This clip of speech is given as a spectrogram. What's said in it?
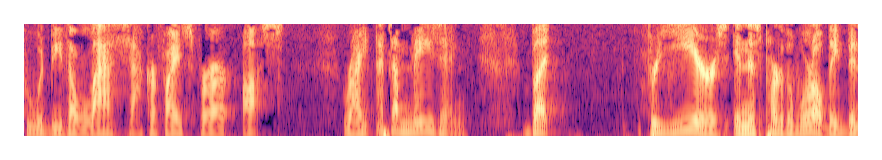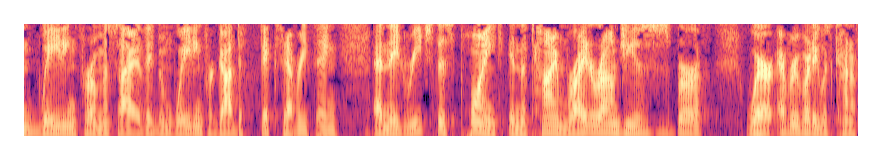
who would be the last sacrifice for our, us. Right? That's amazing. But for years in this part of the world, they'd been waiting for a Messiah. They'd been waiting for God to fix everything. And they'd reached this point in the time right around Jesus' birth where everybody was kind of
